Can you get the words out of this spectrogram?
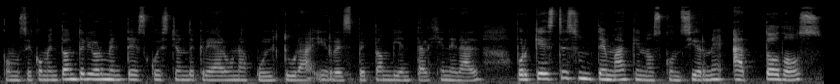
como se comentó anteriormente, es cuestión de crear una cultura y respeto ambiental general, porque este es un tema que nos concierne a todos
